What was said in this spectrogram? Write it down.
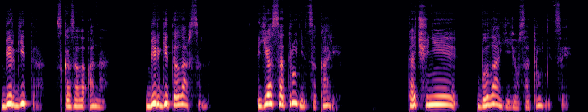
«Бергита», — сказала она, — «Бергита Ларсен. Я сотрудница Кари. Точнее, была ее сотрудницей.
